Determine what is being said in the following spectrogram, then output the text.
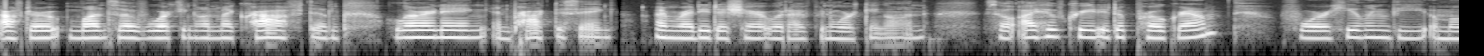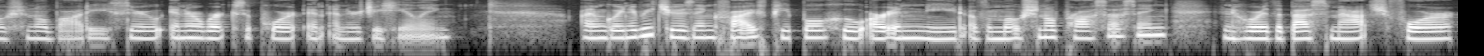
after months of working on my craft and learning and practicing. I'm ready to share what I've been working on. So I have created a program for healing the emotional body through inner work support and energy healing. I'm going to be choosing five people who are in need of emotional processing and who are the best match for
